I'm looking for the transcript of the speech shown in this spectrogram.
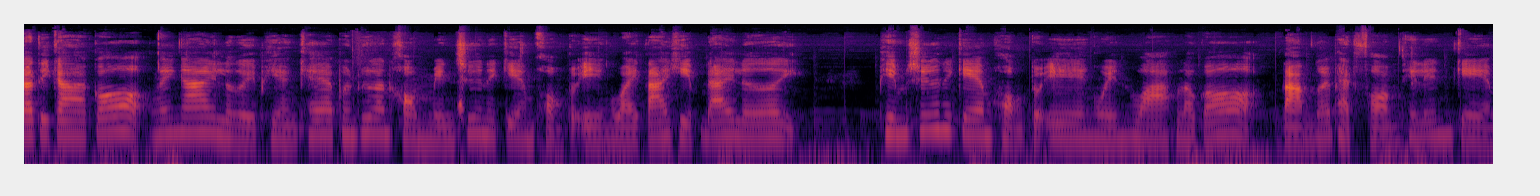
กติกาก็ง่ายๆเลยเพียงแค่เพื่อนๆ คอมเมนต์ชื่อในเกมของตัวเองไว้ใต้คลิปได้เลย พิมพ์ชื่อในเกมของตัวเองเว้นวรรคแล้วก็ตามด้วยแพลตฟอร์มที่เล่นเกม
